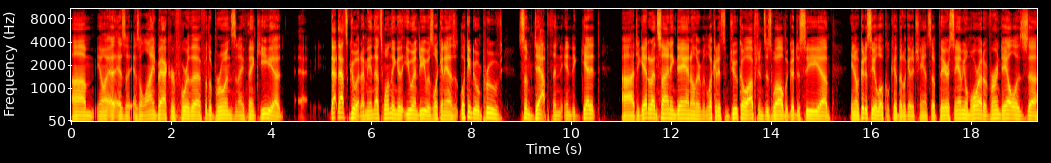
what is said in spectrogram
Um, you know, as a as a linebacker for the for the Bruins, and I think he uh, that that's good. I mean, that's one thing that UND was looking at, looking to improve some depth and, and to get it uh, to get it on signing day. I know they've been looking at some JUCO options as well, but good to see uh, you know good to see a local kid that'll get a chance up there. Samuel Moore out of Verndale is uh,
